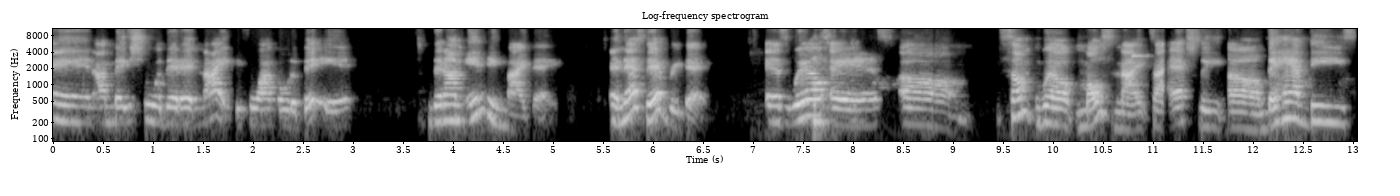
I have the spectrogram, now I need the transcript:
And I make sure that at night before I go to bed, that I'm ending my day and that's every day, as well as um, some. Well, most nights I actually um, they have these.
